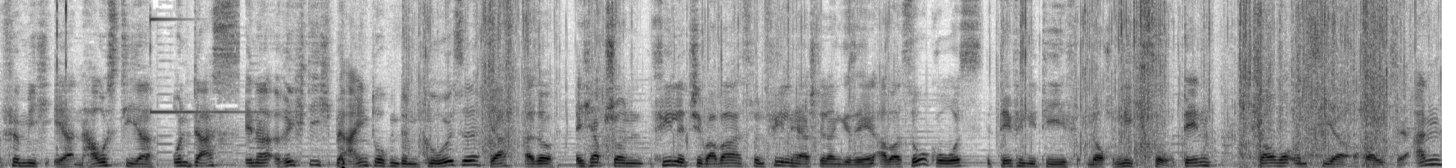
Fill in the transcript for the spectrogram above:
für mich eher ein Haustier. Und das in einer richtig beeindruckenden Größe. Ja, also ich habe schon viele Chihuahuas von vielen Herstellern gesehen, aber so groß definitiv noch nicht so. Den schauen wir uns hier heute an.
